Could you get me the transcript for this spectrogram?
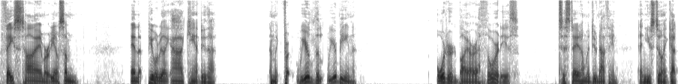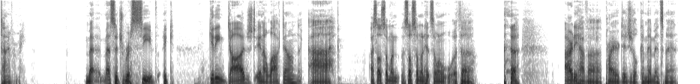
FaceTime" or you know some and people would be like, "Ah, I can't do that." I'm like, we're we're being ordered by our authorities to stay at home and do nothing, and you still ain't got time for me me- message received. Like getting dodged in a lockdown. Like ah, I saw someone. I saw someone hit someone with a. I already have uh, prior digital commitments, man.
